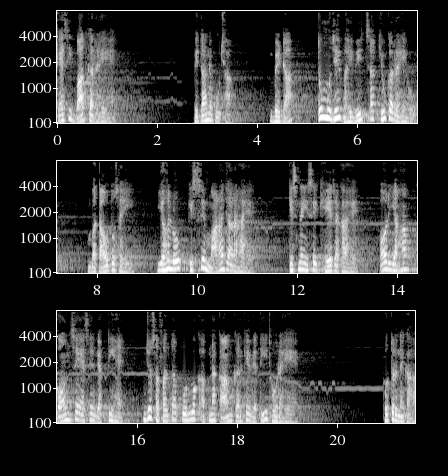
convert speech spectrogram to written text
कैसी बात कर रहे हैं? पिता ने पूछा, बेटा, तुम मुझे भयभीत सा क्यों कर रहे हो? बताओ तो सही, यह लोग किससे मारा जा रहा है? किसने इसे घेर रखा है? और यहाँ कौन से ऐसे व्यक्ति हैं जो सफलतापूर्वक अपना काम करके व्यतीत हो रहे हैं? पुत्र ने कहा,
